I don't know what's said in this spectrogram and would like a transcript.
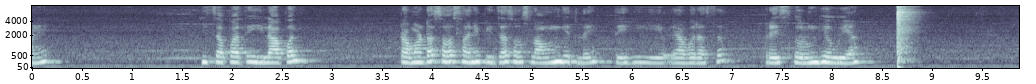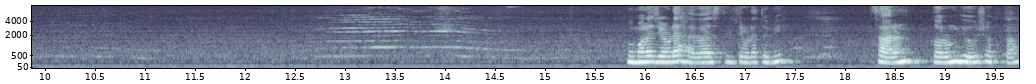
आणि ही चपाती हिला आपण टमाटा सॉस आणि पिझ्झा सॉस लावून घेतले. तेही यावर असं प्रेस करून घेऊया. तुम्हाला जेवढ्या हव्या असतील तेवढ्या तुम्ही सारण करून घेऊ शकता.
